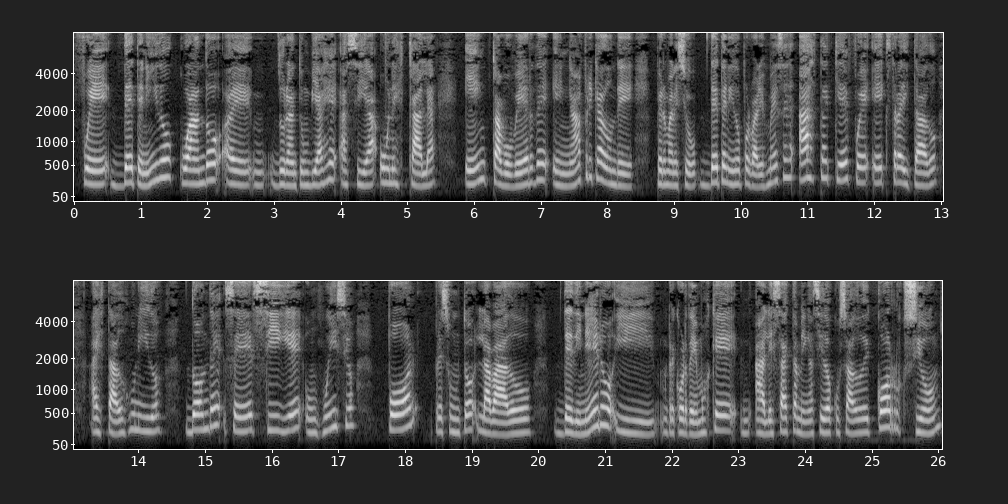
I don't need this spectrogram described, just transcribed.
fue detenido cuando eh, durante un viaje hacía una escala en Cabo Verde, en África, donde permaneció detenido por varios meses hasta que fue extraditado a Estados Unidos, donde se sigue un juicio por presunto lavado de dinero. Y recordemos que Alex también ha sido acusado de corrupción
